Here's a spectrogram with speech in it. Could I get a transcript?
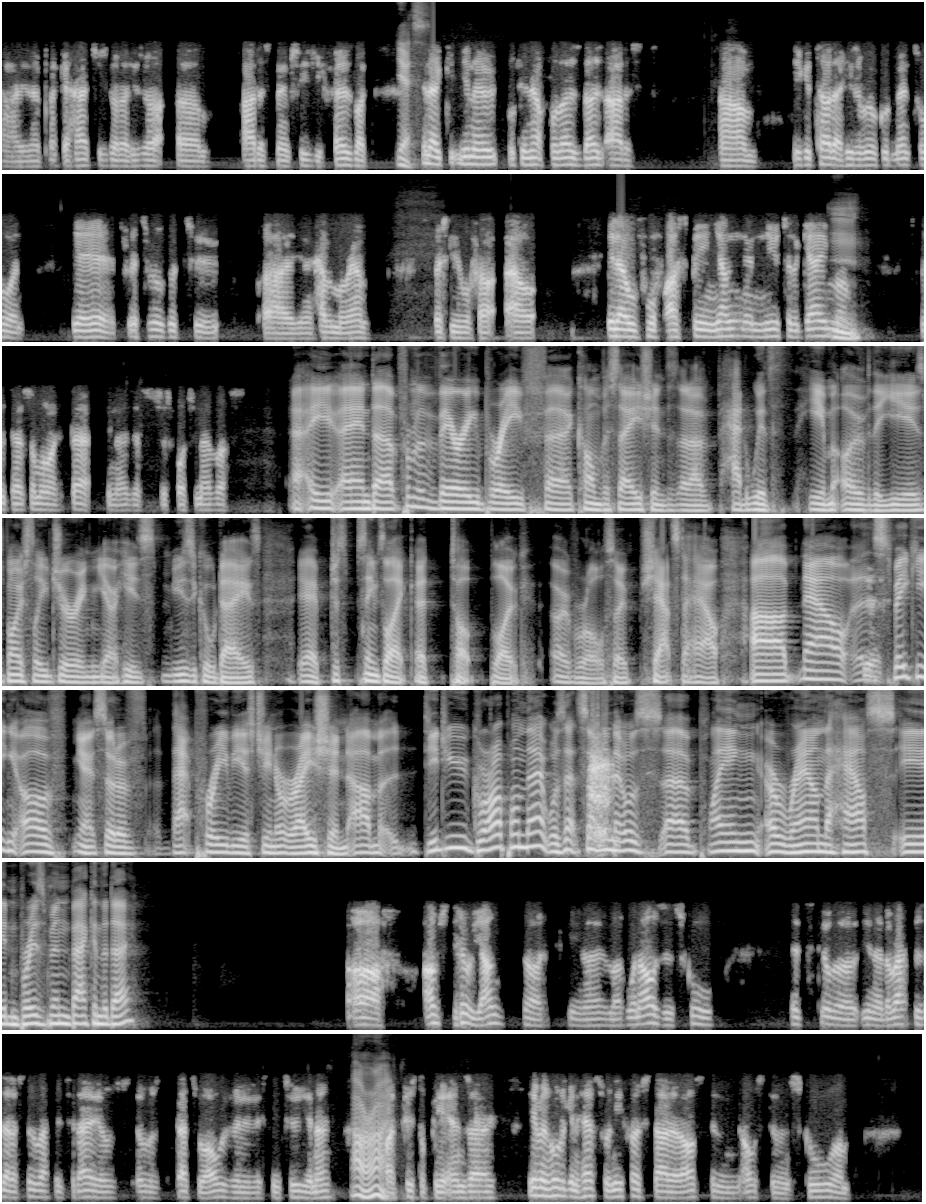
uh, you know Blacker Hatch. He's got a he's got a um, artist named CG Fez. Like yes. you know you know looking out for those those artists. Um, you can tell that he's a real good mentor, and yeah, yeah, it's it's real good to uh, you know have him around, especially with our, our you know with, with us being young and new to the game. Mm. It's good to have someone like that. You know, just just watching over us. Uh, and uh, from the very brief uh, conversations that I've had with him over the years, mostly during you know his musical days, yeah, just seems like a top bloke overall. So shouts to Hau. Uh, now, uh, Yeah. speaking of you know sort of that previous generation, um, did you grow up on that? Was that something that was uh, playing around the house in Brisbane back in the day? Oh, I'm still young. Like you know, like when I was in school, it's still the you know the rappers that are still rapping today. It was it was that's what I was really listening to. You know, All right. like Pistol Pete Enzo, even Hooligan Hefs when he first started. I was still in, I was still in school. Um,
